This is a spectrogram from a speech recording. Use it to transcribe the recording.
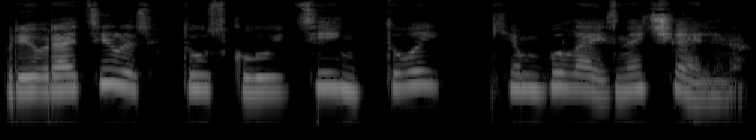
превратилась в тусклую тень той, кем была изначально.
